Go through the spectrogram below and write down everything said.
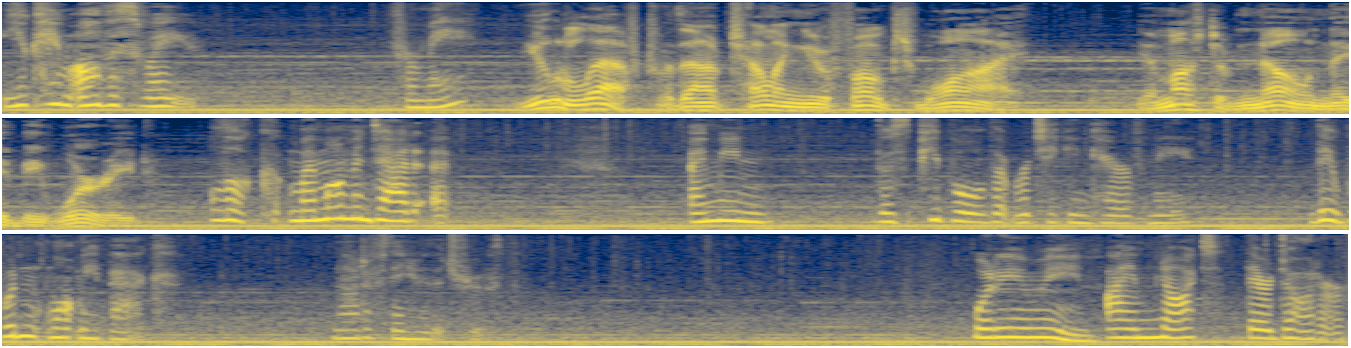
You came all this way... for me? You left without telling your folks why. You must have known they'd be worried. Look, my mom and dad... Uh, I mean, those people that were taking care of me, they wouldn't want me back. Not if they knew the truth. What do you mean? I'm not their daughter.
